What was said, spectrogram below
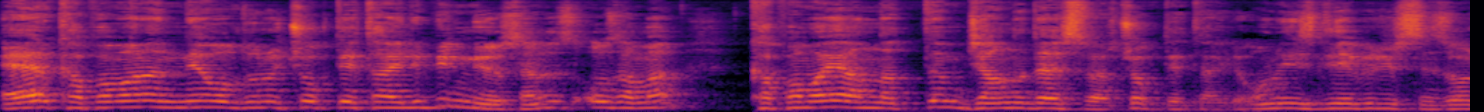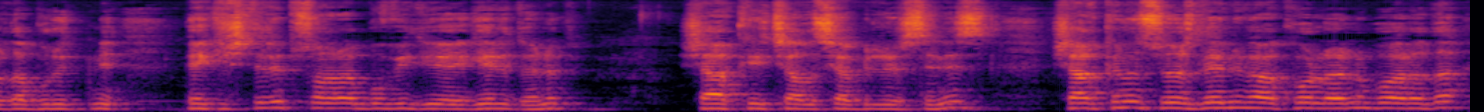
Eğer kapamanın ne olduğunu çok detaylı bilmiyorsanız o zaman kapamayı anlattığım canlı ders var. Çok detaylı. Onu izleyebilirsiniz. Orada bu ritmi pekiştirip sonra bu videoya geri dönüp şarkıyı çalışabilirsiniz. Şarkının sözlerini ve akorlarını bu arada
